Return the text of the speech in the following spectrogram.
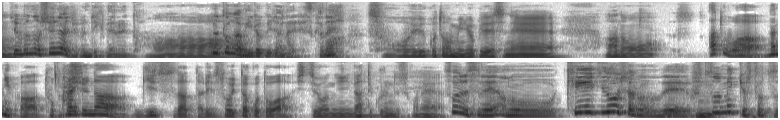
ん自分の収入は自分で決められると。ああ。いうところが魅力じゃないですかね。あそういうことも魅力ですね。あの、あとは何か特殊な技術だったり、そういったことは必要になってくるんですかね？そうですね。あの、軽自動車なので、普通免許一つ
